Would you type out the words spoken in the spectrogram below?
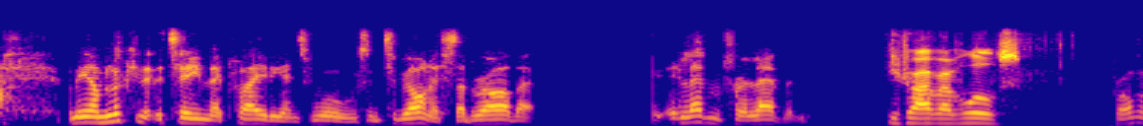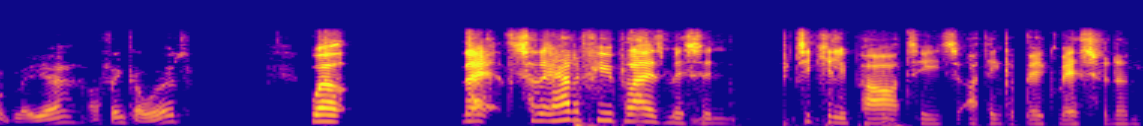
I mean, I'm looking at the team they played against Wolves, and to be honest, I'd rather eleven for eleven. You'd rather have Wolves. Probably, yeah. I think I would. Well, they so they had a few players missing, particularly Partey's. I think a big miss for them.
